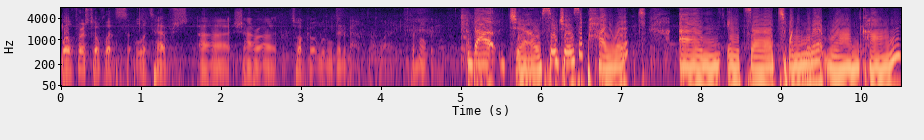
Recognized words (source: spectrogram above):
Well, first off, let's let's have uh, Shara talk a little bit about the play, the movie. About Joe. So Joe's a pilot. Um, it's a 20-minute rom-com.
